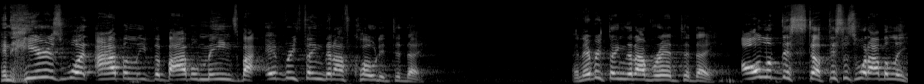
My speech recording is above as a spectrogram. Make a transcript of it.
And here's what I believe the Bible means by everything that I've quoted today and everything that I've read today. All of this stuff, this is what I believe.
